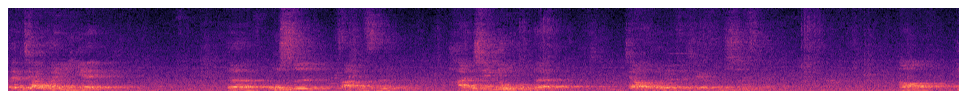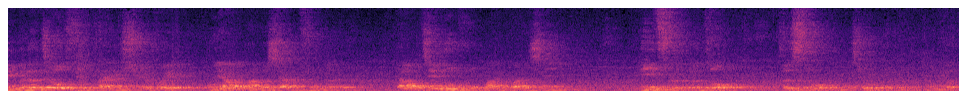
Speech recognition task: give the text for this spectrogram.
在教会里面的牧师、长子，含辛茹苦的教会的这些服侍者，好，你们的救赎在于学会不要那么像主人。要进入伙伴关系，彼此合作，这是我们救人的部分。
